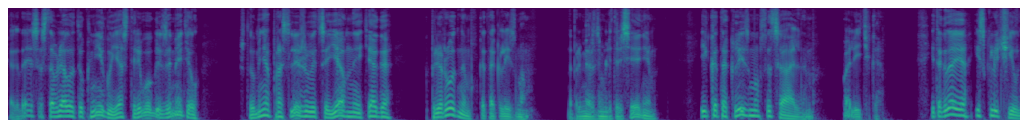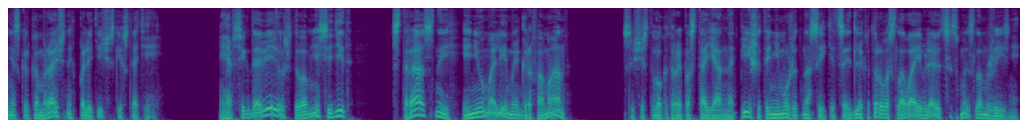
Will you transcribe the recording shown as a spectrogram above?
Когда я составлял эту книгу, я с тревогой заметил, что у меня прослеживается явная тяга к природным катаклизмам, например, землетрясениям, и катаклизмам социальным, политика. И тогда я исключил несколько мрачных политических статей. Я всегда верил, что во мне сидит страстный и неумолимый графоман, существо, которое постоянно пишет и не может насытиться, и для которого слова являются смыслом жизни.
